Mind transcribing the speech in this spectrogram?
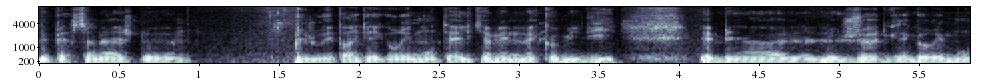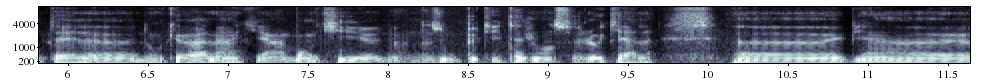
le personnage de joué par Grégory Montel qui amène la comédie, eh bien le jeu de Grégory Montel, euh, donc euh, Alain qui est un banquier euh, dans une petite agence locale, eh bien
